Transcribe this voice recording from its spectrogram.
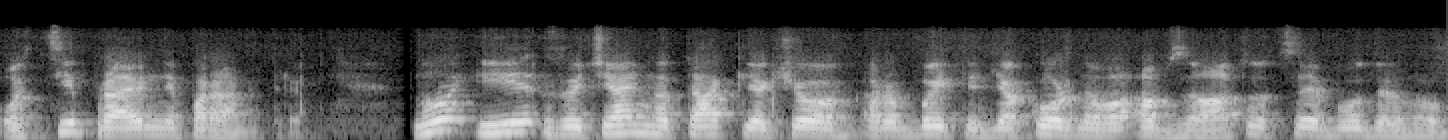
Ось ці правильні параметри. Ну і звичайно, так, якщо робити для кожного абзацу, це буде ну,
